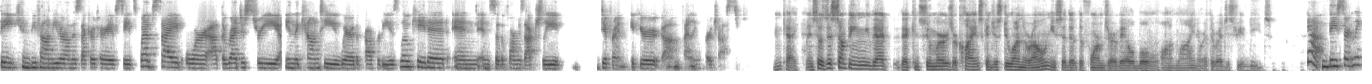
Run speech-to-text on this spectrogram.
They can be found either on the Secretary of State's website or at the registry in the county where the property is located. And, and so the form is actually different if you're um, filing for a trust. Okay. And so is this something that, that consumers or clients can just do on their own? You said that the forms are available online or at the registry of deeds. Yeah, they certainly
